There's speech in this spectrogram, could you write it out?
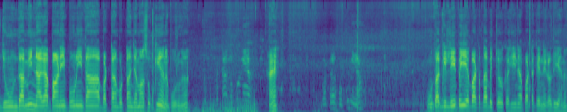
ਜੂਨ ਦਾ ਮਹੀਨਾ ਗਾ ਪਾਣੀ ਪੂਣੀ ਤਾਂ ਬੱਟਾਂ ਬੁੱਟਾਂ ਜਮਾ ਸੁੱਕੀਆਂ ਨੇ ਪੂਰੀਆਂ। ਬੱਟਾਂ ਸੁੱਕ ਗਈਆਂ ਹੈ? ਬੱਟਾਂ ਸੁੱਕ ਗਈਆਂ ਉਹ ਤਾਂ ਗਿੱਲੀ ਪਈ ਹੈ ਬੱਟ ਤਾਂ ਵਿੱਚੋਂ ਕਹੀ ਨਾ ਪੱਟ ਕੇ ਨਿਕਲਦੀ ਹੈ ਨਾ।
